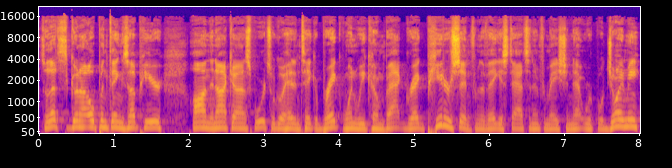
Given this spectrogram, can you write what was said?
So that's going to open things up here on the Nach On Sports. We'll go ahead and take a break. When we come back, Greg Peterson from the Vegas Stats and Information Network will join me.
